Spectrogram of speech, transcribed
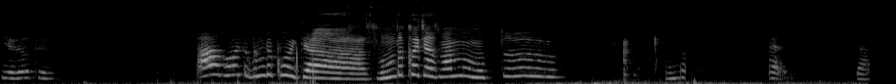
Yere oturdu. Aa bu arada bunu da koyacağız. Bunu da koyacağız. Ben de unuttum. Bunu da... Evet. Gel.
